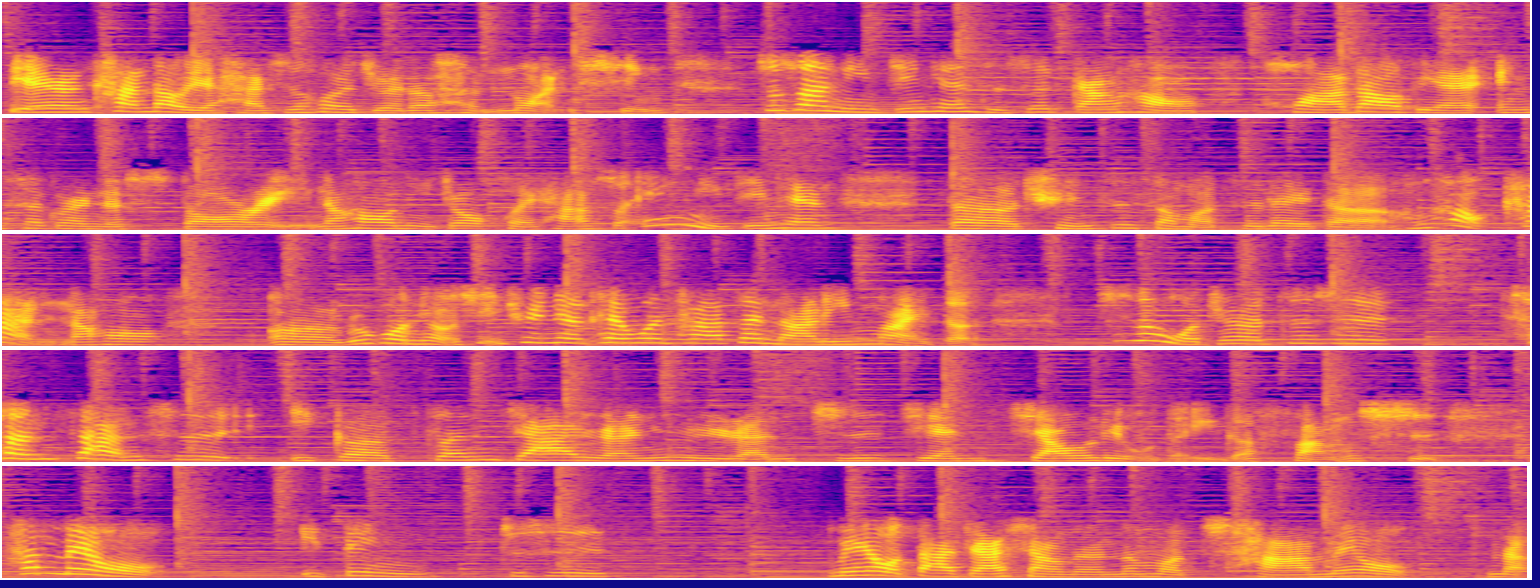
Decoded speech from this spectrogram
别人看到也还是会觉得很暖心。就算你今天只是刚好。滑到别人 Instagram 的 Story，然后你就回他说：“哎，你今天的裙子什么之类的很好看。”然后，呃，如果你有兴趣，你也可以问他在哪里买的。就是我觉得这是称赞是一个增加人与人之间交流的一个方式，它没有一定就是没有大家想的那么差，没有那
